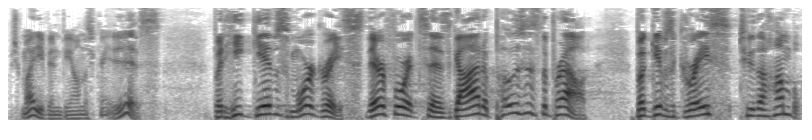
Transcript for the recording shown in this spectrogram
which might even be on the screen. It is but he gives more grace. Therefore it says, God opposes the proud, but gives grace to the humble.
